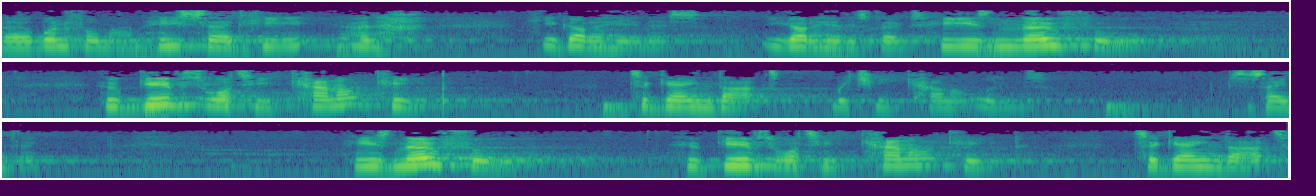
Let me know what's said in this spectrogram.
A wonderful man. He said he, and you gotta hear this. You gotta hear this folks. He is no fool who gives what he cannot keep to gain that which he cannot lose. It's the same thing. He is no fool who gives what he cannot keep to gain that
